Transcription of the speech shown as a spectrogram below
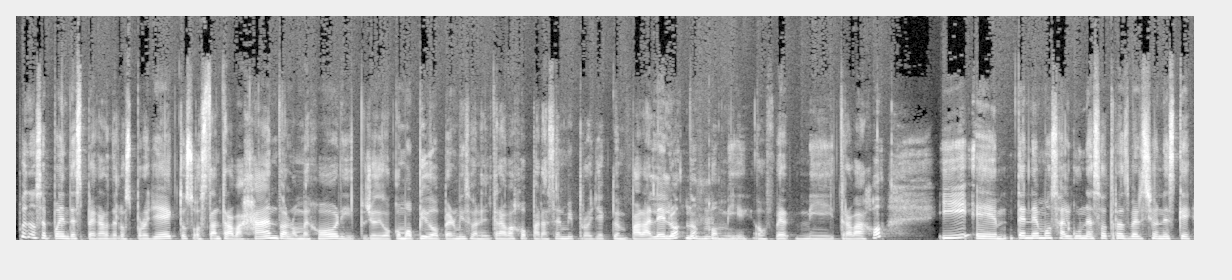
pues no se pueden despegar de los proyectos o están trabajando a lo mejor y pues yo digo, ¿cómo pido permiso en el trabajo para hacer mi proyecto en paralelo, ¿no? Con mi, mi trabajo. Y eh, tenemos algunas otras versiones que,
